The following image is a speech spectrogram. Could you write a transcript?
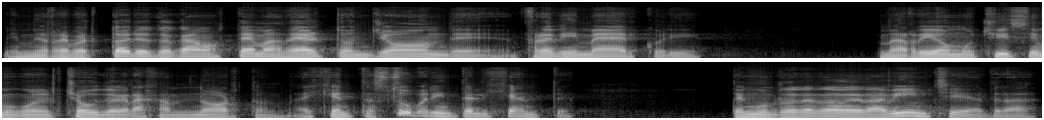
En mi repertorio tocamos temas de Elton John, de Freddie Mercury. Me río muchísimo con el show de Graham Norton. Hay gente súper inteligente tengo un retrato de Da Vinci atrás,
